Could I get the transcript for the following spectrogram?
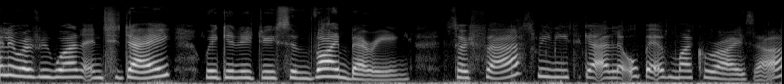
Hello everyone and today we're going to do some vine burying. So first we need to get a little bit of mycorrhiza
